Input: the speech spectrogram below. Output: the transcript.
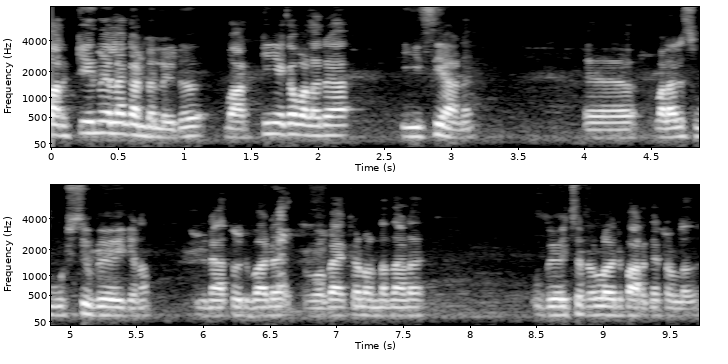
വർക്ക് ചെയ്യുന്നതെല്ലാം കണ്ടല്ലോ. ഇത് വർക്കിംഗ് ഒക്കെ വളരെ ഈസിയാണ് വളരെ സൂക്ഷിച്ച് ഉപയോഗിക്കണം. ഇതിനകത്ത് ഒരുപാട് ഡ്രോബാക്കുകൾ ഉണ്ടെന്നാണ് ഉപയോഗിച്ചിട്ടുള്ളവർ പറഞ്ഞിട്ടുള്ളത്.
